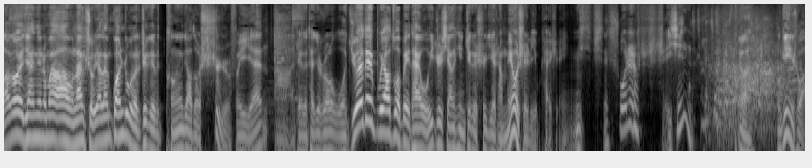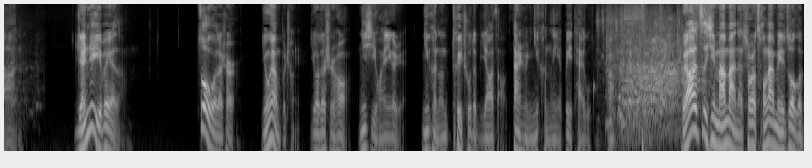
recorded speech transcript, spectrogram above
好了，各位亲爱的听众朋友啊，我们来首先来关注的这个朋友叫做是非言啊，这个他就说了，我绝对不要做备胎，我一直相信这个世界上没有谁离不开谁，你说这谁信呢？对吧？我跟你说啊，人这一辈子做过的事儿永远不承认，有的时候你喜欢一个人，你可能退出的比较早，但是你可能也备胎过啊，不要自信满满的说从来没做过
